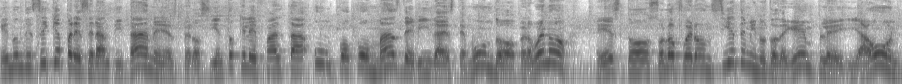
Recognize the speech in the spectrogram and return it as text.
en donde sé que aparecerán titanes, pero siento que le falta un poco más de vida a este mundo. Pero bueno, esto solo fueron 7 minutos de gameplay y aún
